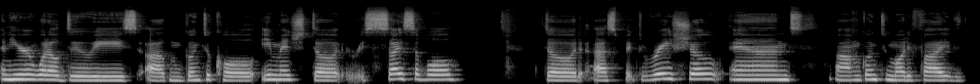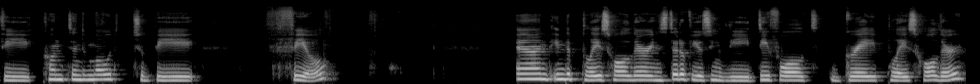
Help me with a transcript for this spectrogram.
and here what I'll do is I'm going to call image dot resizable dot aspect ratio and I'm going to modify the content mode to be fill. And in the placeholder, instead of using the default gray placeholder,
